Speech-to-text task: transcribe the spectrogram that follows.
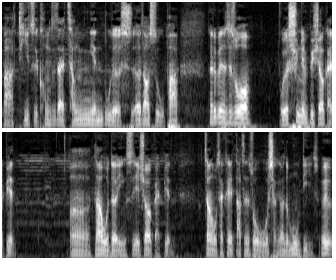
把体脂控制在长年度的十二到十五趴，那就变成是说我的训练必须要改变，呃，那我的饮食也需要改变。这样我才可以达成说我想要的目的，所以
